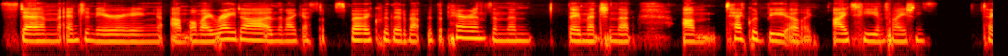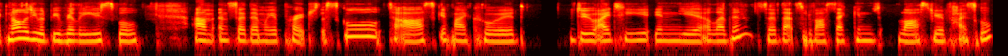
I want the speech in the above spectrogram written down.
STEM engineering um, on my radar. And then I guess I spoke with it about with the parents and then they mentioned that um, tech would be uh, like IT information technology would be really useful. Um, and so then we approached the school to ask if I could do IT in year 11. So that's sort of our second last year of high school.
